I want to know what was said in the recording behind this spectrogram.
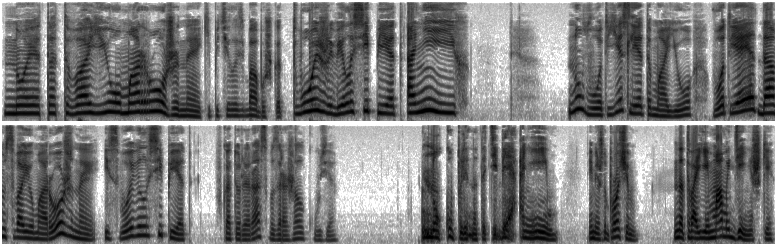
«Но это твое мороженое!» — кипятилась бабушка. «Твой же велосипед, а не их!» «Ну вот, если это мое, вот я и отдам свое мороженое и свой велосипед», — в который раз возражал Кузя. «Ну, куплено-то тебе, а не им. И, между прочим, на твоей мамы денежки».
